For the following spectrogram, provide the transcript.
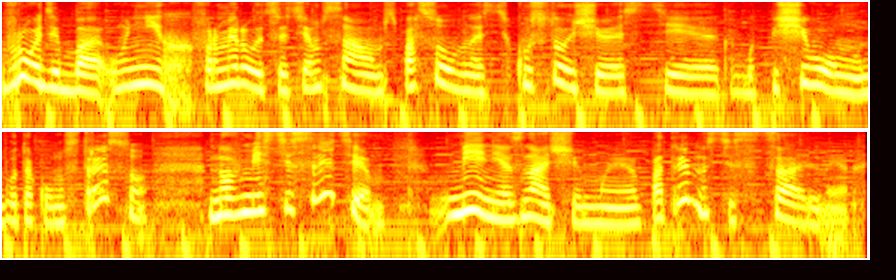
Вроде бы у них формируется тем самым способность к устойчивости как бы, пищевому вот такому стрессу, но вместе с этим менее значимые потребности социальные –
